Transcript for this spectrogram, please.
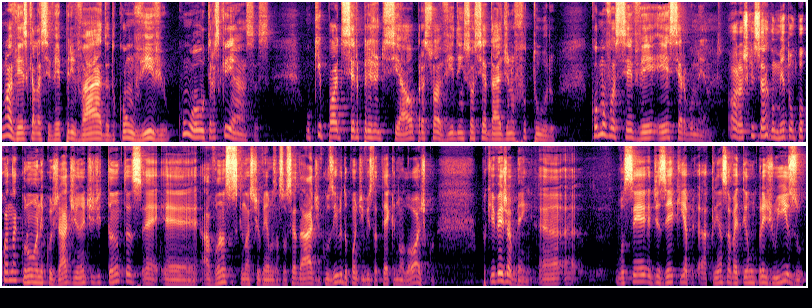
uma vez que ela se vê privada do convívio com outras crianças, o que pode ser prejudicial para sua vida em sociedade no futuro. Como você vê esse argumento? Olha, acho que esse argumento é um pouco anacrônico já diante de tantos é, é, avanços que nós tivemos na sociedade, inclusive do ponto de vista tecnológico, porque veja bem, é, você dizer que a, a, criança vai ter um prejuízo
